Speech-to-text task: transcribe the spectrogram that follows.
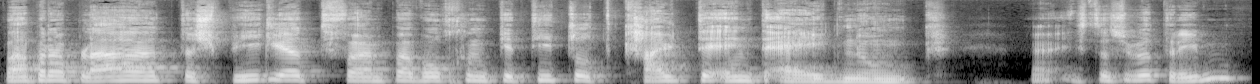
Barbara Blaha, der Spiegel hat vor ein paar Wochen getitelt Kalte Enteignung. Ist das übertrieben?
